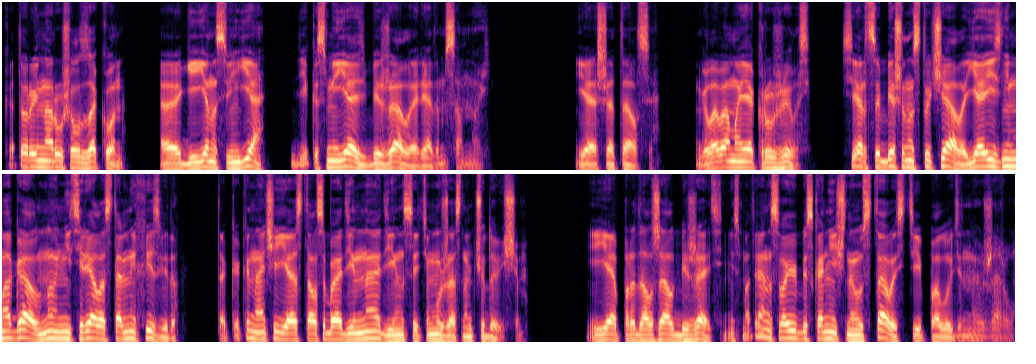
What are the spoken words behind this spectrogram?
который нарушил закон, а гиена-свинья, дико смеясь, бежала рядом со мной. Я шатался. Голова моя кружилась. Сердце бешено стучало, я изнемогал, но не терял остальных из виду, так как иначе я остался бы один на один с этим ужасным чудовищем. И я продолжал бежать, несмотря на свою бесконечную усталость и полуденную жару.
